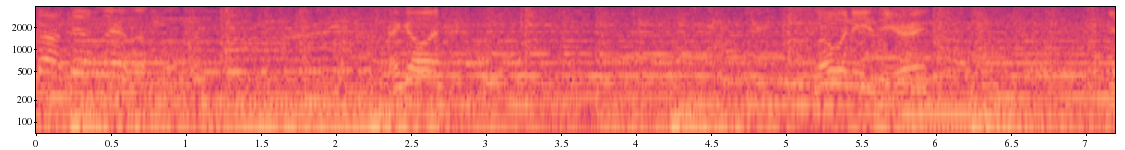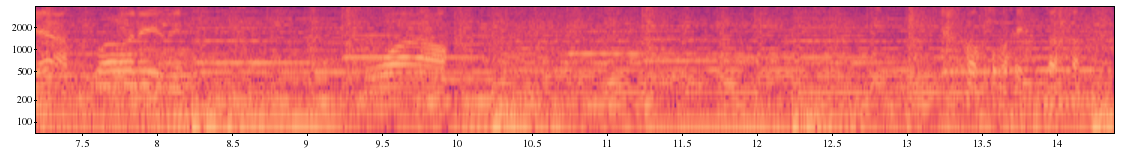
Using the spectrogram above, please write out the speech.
Not down there this one. How going? Slow and easy, right? Yeah, slow and easy. Wow. Oh my god.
